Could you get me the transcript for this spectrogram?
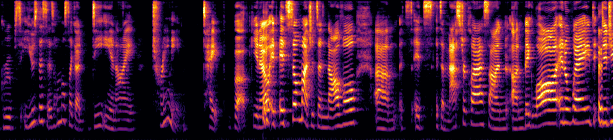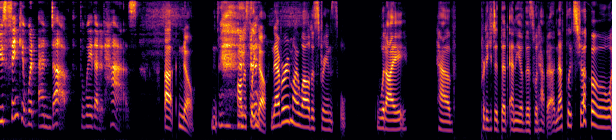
groups use this as almost like a DE and I training type book you know? It, it's so much. It's a novel. Um, it's it's it's a masterclass on on big law in a way. D- did you think it would end up the way that it has? Uh, no honestly no never in my wildest dreams would i have predicted that any of this would happen a netflix show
